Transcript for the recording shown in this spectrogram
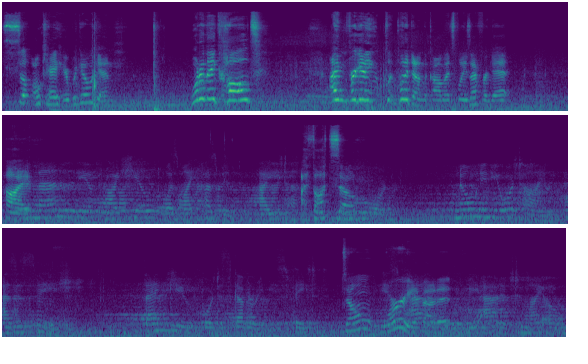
So, okay, here we go again. What are they called? I'm forgetting. Put, put it down in the comments, please. I forget. Hi. The man killed was my husband, Aita. I thought so. Reborn, known in your time as a sage. Thank you for discovering his fate. Don't His worry about it. Will be added to my own.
